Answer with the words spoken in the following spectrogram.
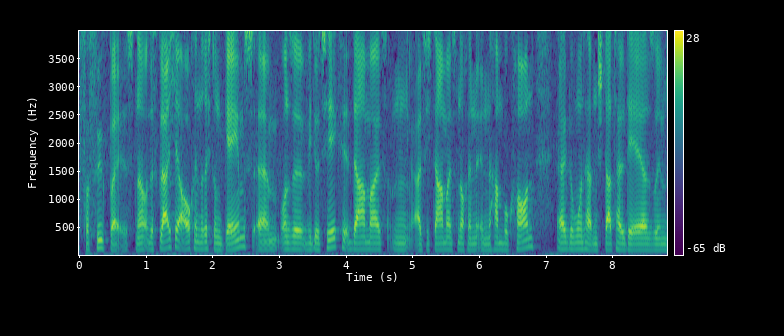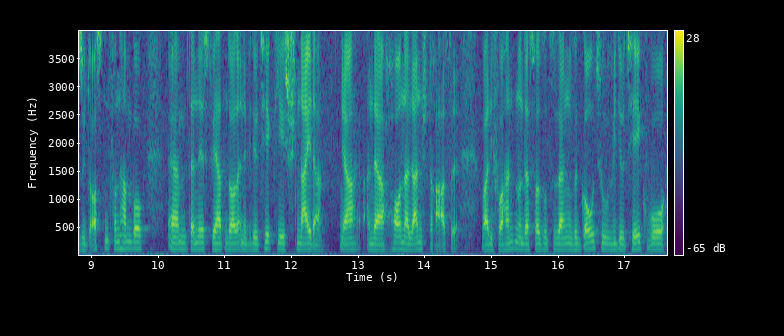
verfügbar ist. Ne? Und das gleiche auch in Richtung Games. Ähm, unsere Videothek damals, mh, als ich damals noch in, in Hamburg-Horn äh, gewohnt habe, ein Stadtteil, der so im Südosten von Hamburg ähm, dann ist, wir hatten dort eine Videothek, die ist Schneider. Ja, an der Horner Landstraße war die vorhanden und das war sozusagen unsere Go-To-Videothek, wo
